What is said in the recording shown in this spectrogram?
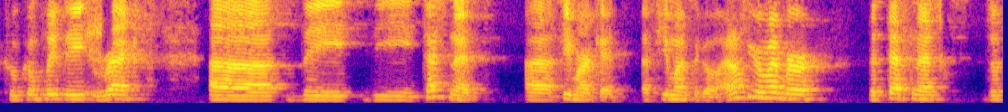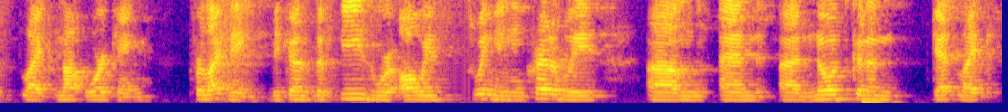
who completely wrecked uh, the the testnet uh, fee market a few months ago. I don't know if you remember the testnet just like not working for Lightning because the fees were always swinging incredibly, um, and uh, nodes couldn't get like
